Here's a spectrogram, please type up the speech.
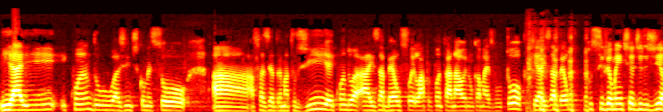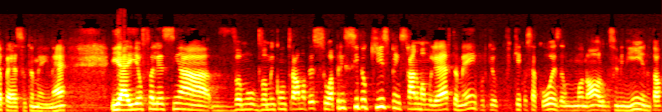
E aí, quando a gente começou a, a fazer a dramaturgia, e quando a Isabel foi lá para o Pantanal e nunca mais voltou, porque a Isabel possivelmente ia dirigir a peça também, né? E aí eu falei assim, ah, vamos, vamos encontrar uma pessoa. A princípio eu quis pensar numa mulher também, porque eu fiquei com essa coisa, um monólogo feminino e tal.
